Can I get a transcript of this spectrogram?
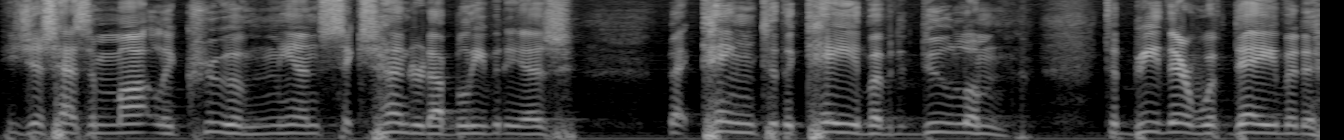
he just has a motley crew of men, 600, I believe it is, that came to the cave of Adullam to be there with David.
